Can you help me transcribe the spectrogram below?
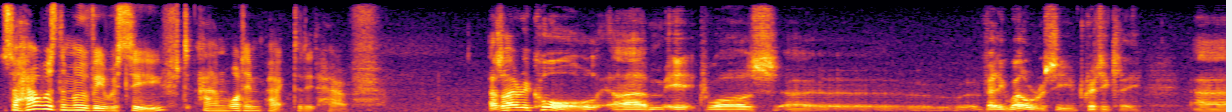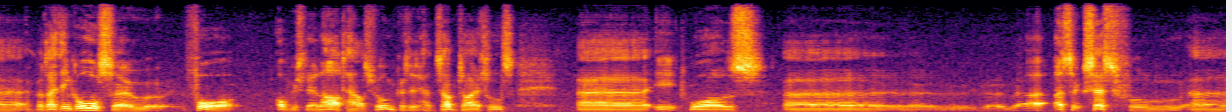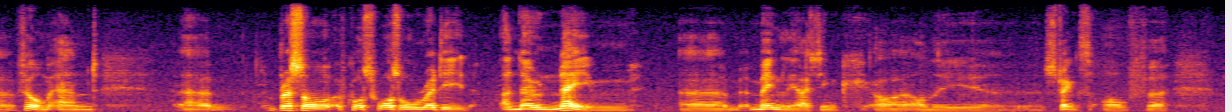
So how was the movie received and what impact did it have? As I recall, um, it was uh, very well received critically, uh, but I think also for obviously an art house film because it had subtitles, uh, it was uh, a successful uh, film and um, Bresson of course was already a known name um, mainly I think uh, on the uh, strength of uh,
